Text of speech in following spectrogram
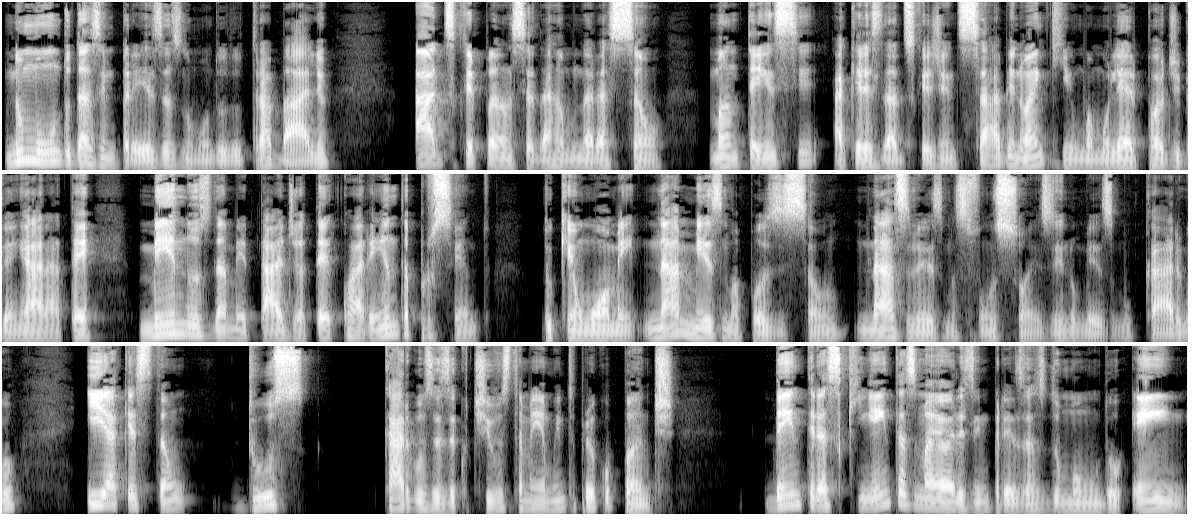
No mundo das empresas, no mundo do trabalho, a discrepância da remuneração mantém-se, aqueles dados que a gente sabe, não é que uma mulher pode ganhar até menos da metade, até 40% do que um homem na mesma posição, nas mesmas funções e no mesmo cargo. E a questão dos cargos executivos também é muito preocupante. Dentre as 500 maiores empresas do mundo em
